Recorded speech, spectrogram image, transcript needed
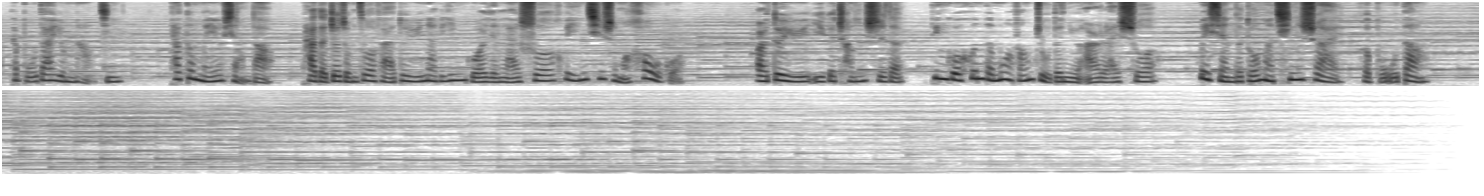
他不大用脑筋，他更没有想到他的这种做法对于那个英国人来说会引起什么后果，而对于一个诚实的订过婚的磨坊主的女儿来说，会显得多么轻率和不当。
